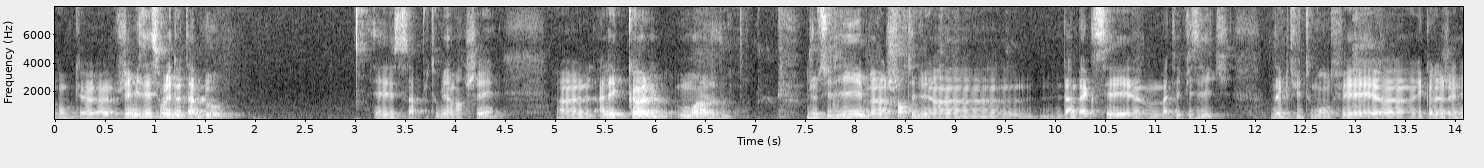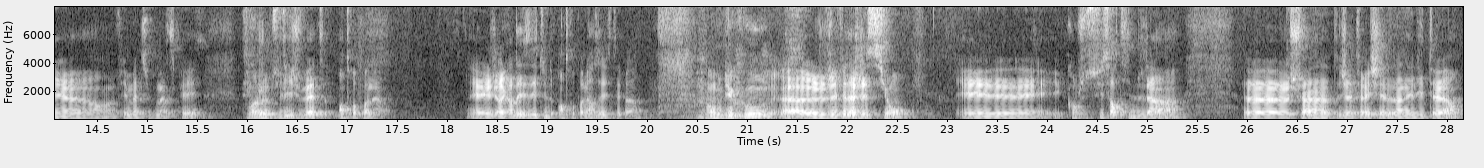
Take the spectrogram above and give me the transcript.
Donc j'ai misé sur les deux tableaux et ça a plutôt bien marché. à l'école, moi, je, me suis dit, eh ben, je sortais d'un bac C maths et physique. D'habitude, tout le monde fait école d'ingénieur, fait maths, maths P. Moi, je me suis dit, je veux être entrepreneur. Et j'ai regardé des études entrepreneurs, ça n'existait pas. Donc du coup, euh, j'ai fait la gestion. Et, quand je suis sorti de là, euh, j'ai atterri chez un éditeur.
